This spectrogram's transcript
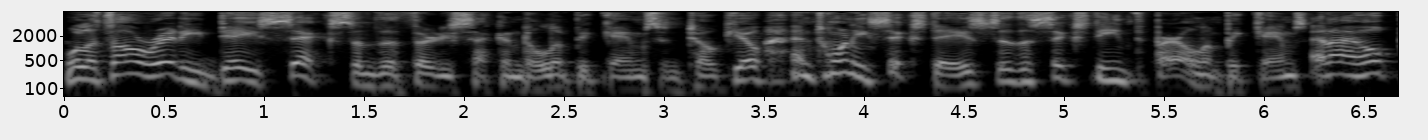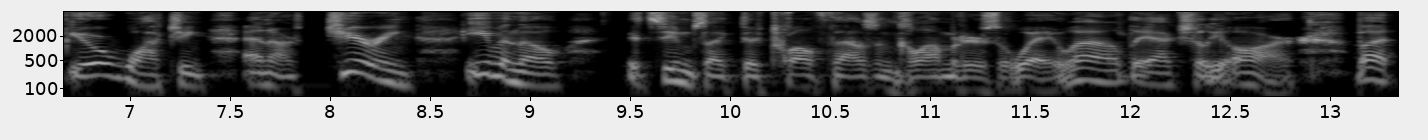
Well, it's already day six of the 32nd Olympic Games in Tokyo and 26 days to the 16th Paralympic Games. And I hope you're watching and are cheering, even though it seems like they're 12,000 kilometers away. Well, they actually are, but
